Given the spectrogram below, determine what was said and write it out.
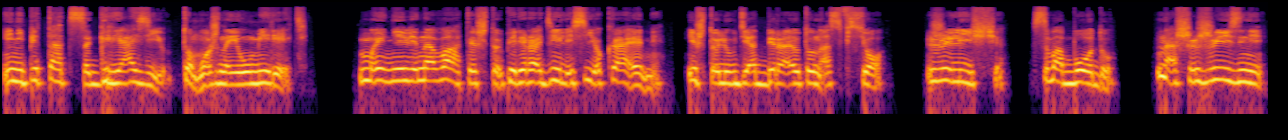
и не питаться грязью, то можно и умереть. Мы не виноваты, что переродились йокаями, и что люди отбирают у нас все жилище, свободу, наши жизни.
